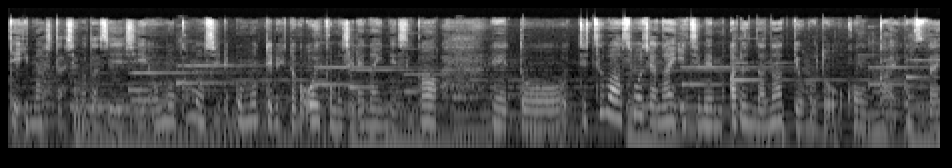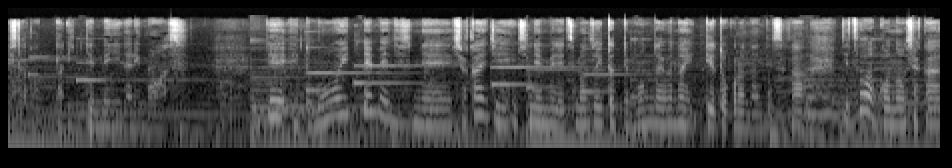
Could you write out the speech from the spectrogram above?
ていましたし私自身思うかもしれ思ってる人が多いかもしれないんですが、えーと、実はそうじゃない一面もあるんだなっていうことを今回お伝えしたかった1点目になります。で、えー、ともう1点目ですね社会人1年目でつまずいたって問題はないっていうところなんですが実はこの社会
